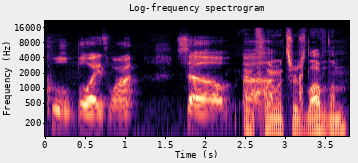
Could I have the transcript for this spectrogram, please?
cool boys want. So uh, Influencers love them.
